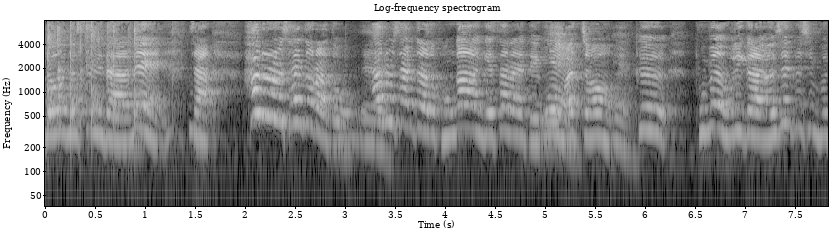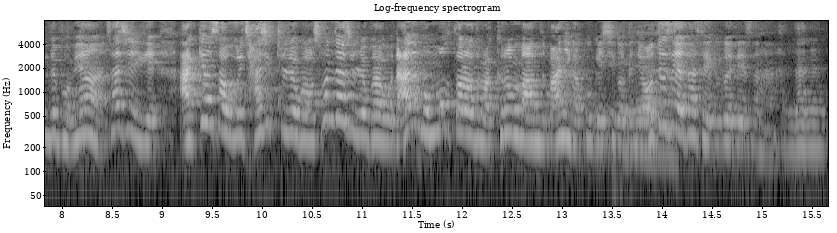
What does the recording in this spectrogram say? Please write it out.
너무 좋습니다. 네. 자, 살더라도, 예. 하루를 살더라도 건강하게 살아야 되고, 예. 맞죠? 예. 그, 보면 우리가 연세 드신 분들 보면 사실 이게 아껴서 우리 자식 주려고 하고, 손자 주려고 하고, 나는 못 먹더라도 막 그런 마음도 많이 갖고 계시거든요. 예. 어떻게 생각하세요? 그거에 대해서는? 나는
